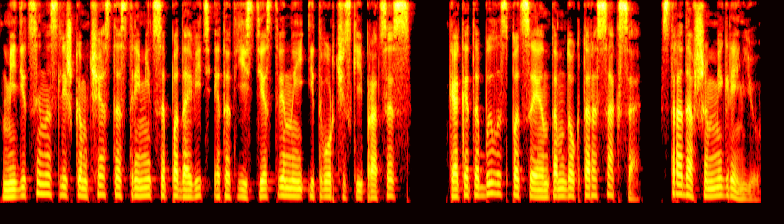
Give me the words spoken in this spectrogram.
медицина слишком часто стремится подавить этот естественный и творческий процесс, как это было с пациентом доктора Сакса, страдавшим мигренью.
